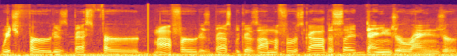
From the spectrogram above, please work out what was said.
Which furred is best furred? My furred is best because I'm the first guy to say Danger Ranger.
